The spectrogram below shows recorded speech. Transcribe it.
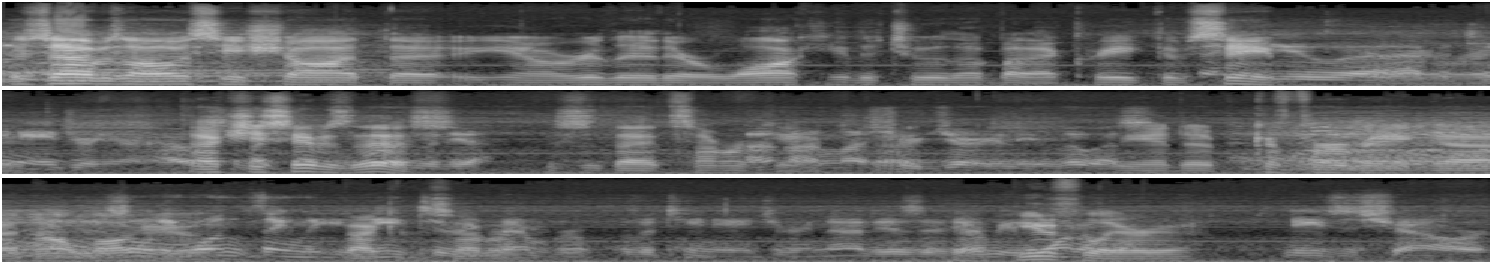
This that was obviously a shot that you know earlier they were walking the two of them by that creek. The same. You uh, have a right? teenager in your house. Actually, same as this. This is that summer camp. That Jerry Lee Lewis. we ended up confirming uh, not long ago. one thing that you back need in to summer. remember with a teenager, and that is that Yeah, beautiful area. needs a shower.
